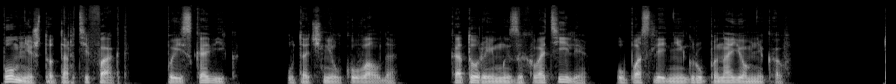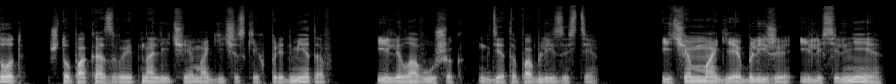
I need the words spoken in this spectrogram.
Помнишь тот артефакт, поисковик, уточнил Кувалда, который мы захватили у последней группы наемников. Тот, что показывает наличие магических предметов или ловушек где-то поблизости. И чем магия ближе или сильнее,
